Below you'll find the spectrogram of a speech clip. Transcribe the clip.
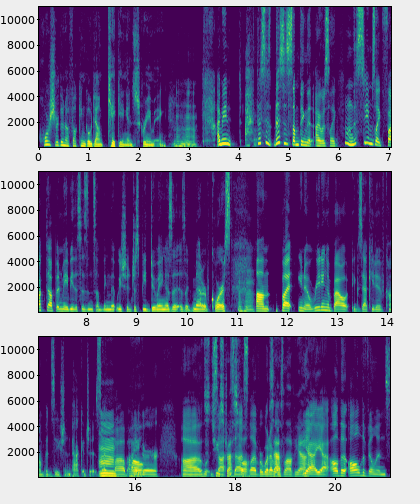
course you're gonna fucking go down kicking and screaming. Mm-hmm. I mean, this is this is something that I was like, hmm, this seems like fucked up, and maybe this isn't something that we should just be doing as a as a matter of course. Mm-hmm. Um, but you know, reading about executive compensation packages like Mm, Bob oh. Iger, uh, It's too Za- stressful. Zaslav or whatever. Zaslav, yeah. yeah, yeah. All the all the villains,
